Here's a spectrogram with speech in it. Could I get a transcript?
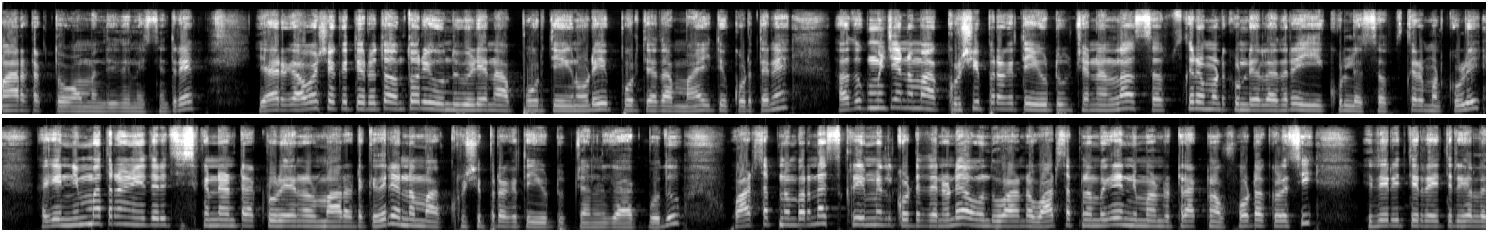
ಮಾರಾಟಕ್ಕೆ ತೊಗೊಂಬಂದಿದ್ದೀನಿ ಸ್ನೇಹಿತರೆ. ಯಾರಿಗೆ ಅವಶ್ಯಕತೆ ಇರುತ್ತೋ ಅಂಥವ್ರಿಗೆ ಒಂದು ವಿಡಿಯೋನ ಪೂರ್ತಿಯಾಗಿ ನೋಡಿ, ಪೂರ್ತಿಯಾದ ಮಾಹಿತಿ ಕೊಡ್ತೇನೆ. ಅದಕ್ಕೆ ಮುಂಚೆ ನಮ್ಮ ಕೃಷಿ ಪ್ರಗತಿ ಯೂಟ್ಯೂಬ್ ಚಾನಲ್ನ ಸಬ್ಸ್ಕ್ರೈಬ್ ಮಾಡ್ಕೊಂಡಿಲ್ಲ ಅಂದರೆ ಈ ಕೂಡಲೇ ಸಬ್ಸ್ಕ್ರೈಬ್ ಮಾಡ್ಕೊಳ್ಳಿ. ಹಾಗೆ ನಿಮ್ಮ ಹತ್ರ ಇದೇ ರೀತಿ ಸೆಕೆಂಡ್ ಹ್ಯಾಂಡ್ ಟ್ರ್ಯಾಕ್ಟರ್ ಏನಾದ್ರು ಮಾರಾಟಕ್ಕಿದ್ರೆ ನಮ್ಮ ಕೃಷಿ ಪ್ರಗತಿ ಯೂಟ್ಯೂಬ್ ಚಾನಲ್ಗೆ ಹಾಕ್ಬೋದು. ವಾಟ್ಸಪ್ ನಂಬರ್ನ ಸ್ಕ್ರೀನ್ ಮೇಲೆ ಕೊಟ್ಟಿದ್ದೆ ನೋಡಿ, ಆ ಒಂದು ವಾಟ್ಸಪ್ ನಂಬರ್ಗೆ ನಿಮ್ಮ ಒಂದು ಟ್ರ್ಯಾಕ್ಟರ್ನ ಫೋಟೋ ಕಳಿಸಿ. ಇದೇ ರೀತಿ ರೈತರಿಗೆಲ್ಲ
